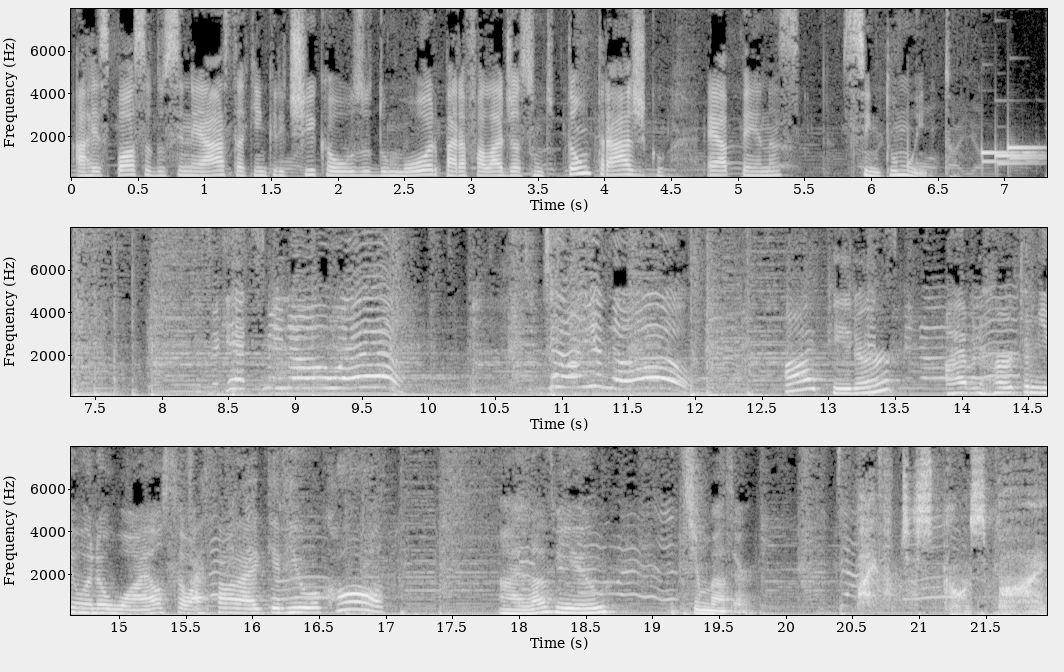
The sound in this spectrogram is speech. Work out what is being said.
A resposta do cineasta a quem critica o uso do humor para falar de assunto tão trágico é apenas sinto muito. Hi, Peter. I haven't heard from you in a while, so I thought I'd give you a call. I love you. It's your mother. Life just goes by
